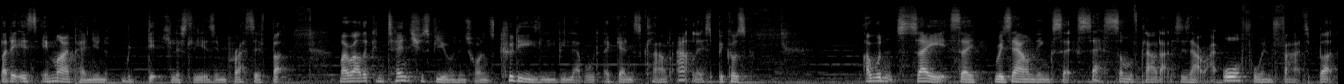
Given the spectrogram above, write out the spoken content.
but it is, in my opinion, ridiculously as impressive. But my rather contentious view on Intolerance could easily be levelled against Cloud Atlas because I wouldn't say it's a resounding success. Some of Cloud Atlas is outright awful, in fact, but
